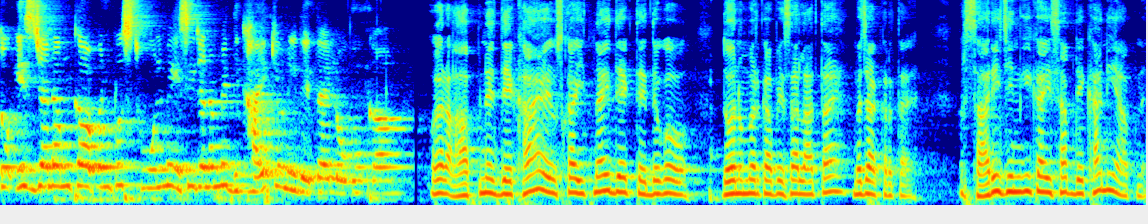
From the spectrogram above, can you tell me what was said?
तो इस जन्म का अपन को स्थूल में, इसी जन्म में दिखाई क्यों नहीं देता है लोगों का? अगर आपने देखा है उसका इतना ही देखते देखो दो नंबर का पैसा लाता है मज़ा करता है। और सारी ज़िंदगी का हिसाब देखा नहीं आपने।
